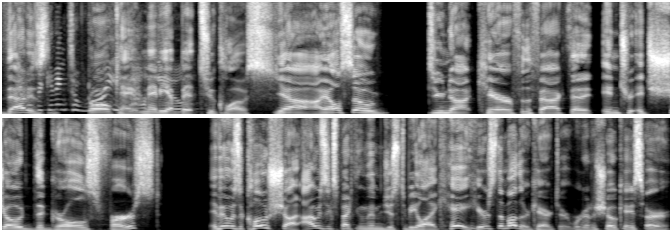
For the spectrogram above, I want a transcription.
That is beginning to worry Okay, about maybe you. a bit too close. Yeah, I also do not care for the fact that it intro- it showed the girls first. If it was a close shot, I was expecting them just to be like, "Hey, here's the mother character. We're going to showcase her."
